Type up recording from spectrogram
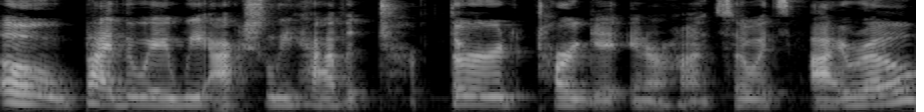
oh, by the way, we actually have a t- third target in our hunt. So it's Iroh,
